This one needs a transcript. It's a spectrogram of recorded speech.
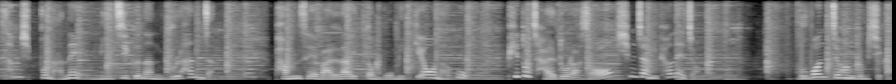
30분 안에 미지근한 물 한 잔. 밤새 말라있던 몸이 깨어나고 피도 잘 돌아서 심장이 편해져. 두 번째 황금 시간.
